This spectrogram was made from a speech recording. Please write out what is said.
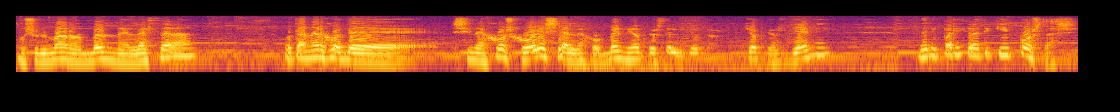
μουσουλμάνων μπαίνουν ελεύθερα όταν έρχονται συνεχώς χωρίς έλεγχο μπαίνει όποιος θέλει και όποιος, και όποιος βγαίνει δεν υπάρχει κρατική υπόσταση.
